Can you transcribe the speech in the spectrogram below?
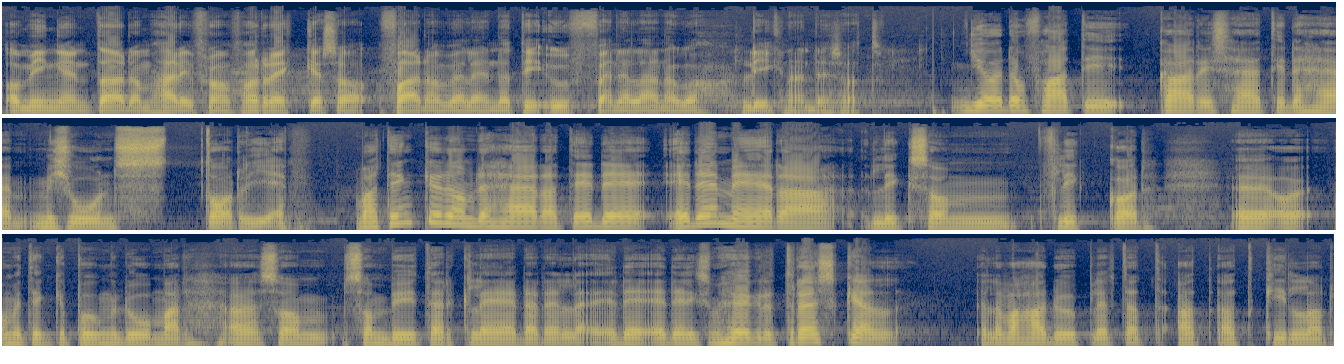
Om ingen tar dem härifrån från räcke så far de väl ändå till Uffen eller något liknande. Så att. Jo, de far till Karis här till det här missionstorget. Vad tänker du om det här att är det, är det mera liksom flickor, eh, om vi tänker på ungdomar, eh, som, som byter kläder eller är det, är det liksom högre tröskel eller vad har du upplevt att, att, att killar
